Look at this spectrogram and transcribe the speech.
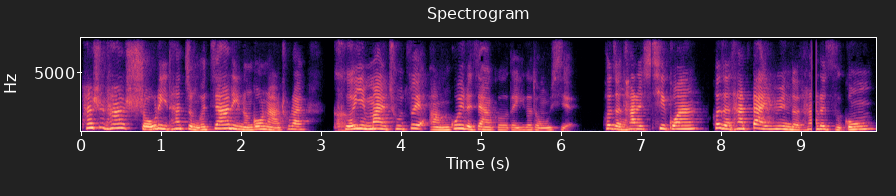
他是他手里，他整个家里能够拿出来可以卖出最昂贵的价格的一个东西，或者他的器官，或者他代孕的他的子宫，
